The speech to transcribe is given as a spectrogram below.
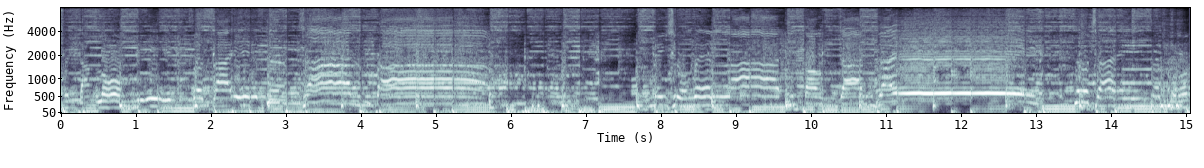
เป็นดังโลกนี้สดใสขึ้น สักคน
